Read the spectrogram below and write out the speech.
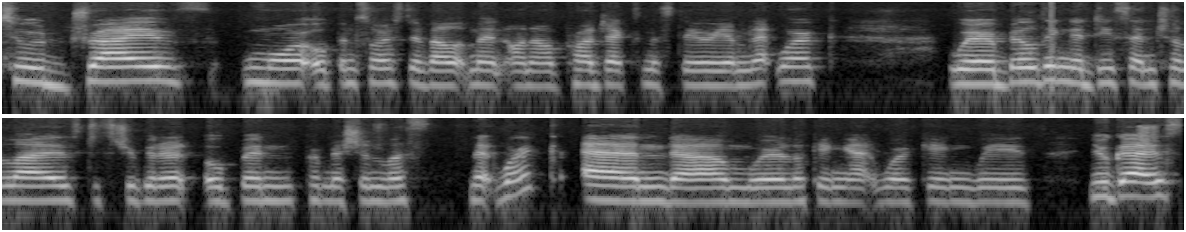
to drive more open source development on our project Mysterium Network. We're building a decentralized, distributed, open, permissionless network, and um, we're looking at working with you guys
